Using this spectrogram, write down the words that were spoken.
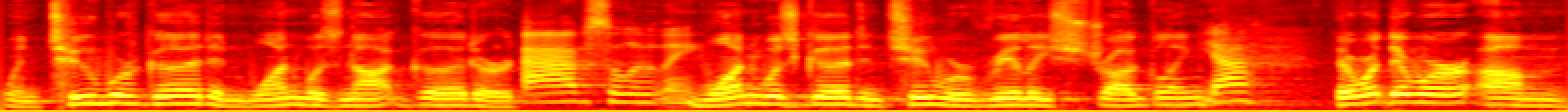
when two were good and one was not good or absolutely one was good and two were really struggling yeah there were there were um,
